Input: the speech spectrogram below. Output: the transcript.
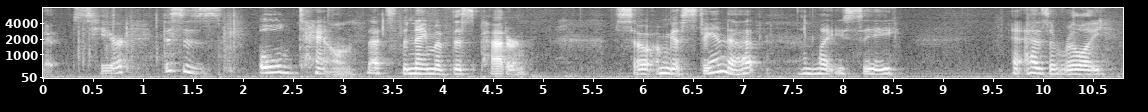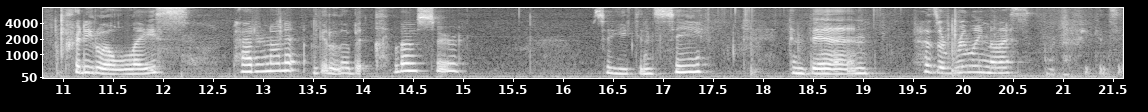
notes here. This is Old Town. That's the name of this pattern. So I'm going to stand up and let you see. It has a really pretty little lace pattern on it. I'll get a little bit closer so you can see. And then has a really nice, I don't know if you can see,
